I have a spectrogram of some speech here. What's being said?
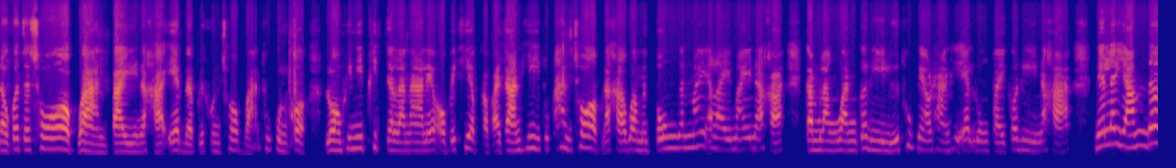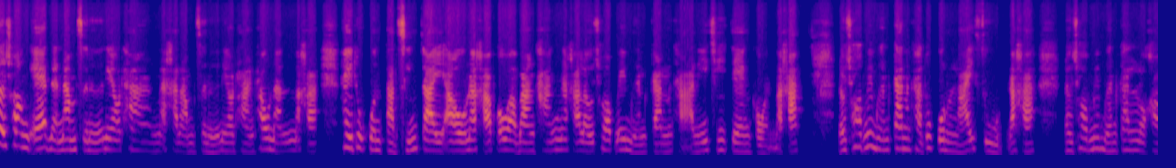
เราก็จะชอบหวานไปนะคะเอสแบบเป็นคนชอบหวาน ทุกคนก็ลองพินิจพิจารณาแล้วเอาไปเทียบกับอาจารย์ที่ทุกท่านชอบนะคะ ว่ามันตรงกันไหมอะไรไหมนะคะกำลังวันก็ดีหรือทุกแนวทางที่แอดลงไปก็ดีนะคะเน้นและย้ำเด้อช่องแอดเนี่ยนำเสนอแนวทางนะคะนำเสนอแนวทางเท่านั้นนะคะ ให้ทุกคนตัดสินใจเอานะคะ เพราะว่าบางครั้งนะคะ เราชอบไม่เหมือนกันค่ะอันนี้ชี้แจงก่อนนะคะ เราชอบไม่เหมือนกันค่ะ ทุกคนหลายสูตรนะคะ เราชอบไม่เหมือนกันหรอกค่ะ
